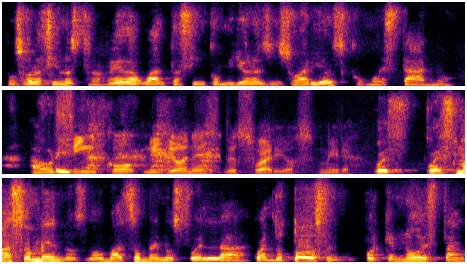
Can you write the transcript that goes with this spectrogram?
pues ahora sí nuestra red aguanta 5 millones de usuarios como está, ¿no? Ahorita. 5 millones de usuarios, mira. Pues, pues más o menos, ¿no? Más o menos fue la, cuando todos, porque no están,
